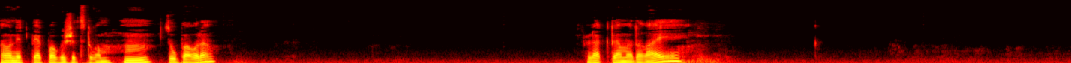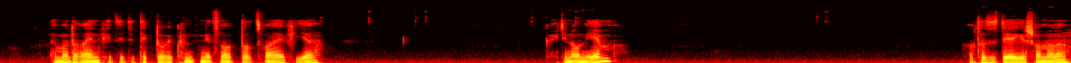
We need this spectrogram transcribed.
Oh, nicht Bergbaugeschützt drum. Hm, super, oder? Flak, da haben wir drei. Dann haben wir 43 Detektor. Wir könnten jetzt noch zwei, vier. Kann ich den auch nehmen? Ach, das ist der hier schon, oder?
